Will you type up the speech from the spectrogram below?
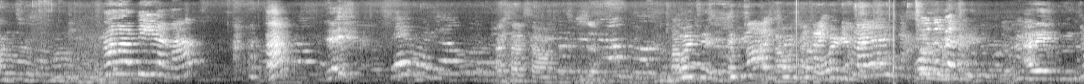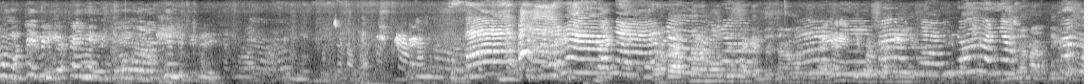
আমার বিয়ে না আচ্ছা আচ্ছা আমার কাছে যাও কাছে আরে তোমার টেবিল কে খাই তোমার খেলে দিবে দাদা আপনারা মধ্যে থাকেন দুজনের মধ্যে থাকেন এই পাশে আপনি দুজন আপনি এই পাশে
